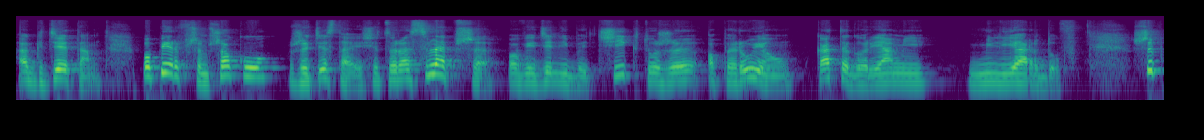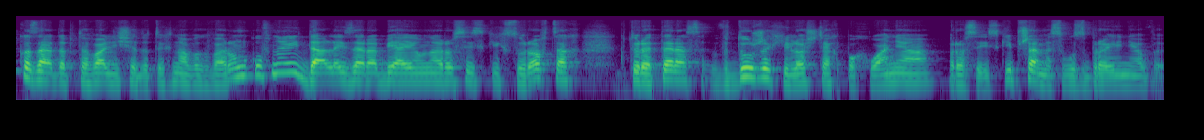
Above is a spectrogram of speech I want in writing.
A gdzie tam? Po pierwszym szoku życie staje się coraz lepsze, powiedzieliby ci, którzy operują kategoriami miliardów. Szybko zaadaptowali się do tych nowych warunków, no i dalej zarabiają na rosyjskich surowcach, które teraz w dużych ilościach pochłania rosyjski przemysł zbrojeniowy.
